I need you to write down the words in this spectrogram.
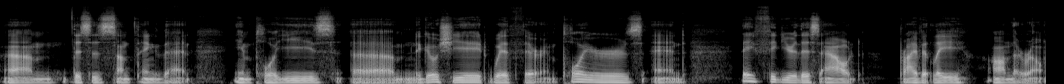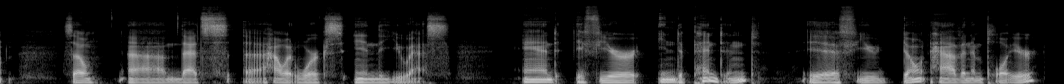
Um, this is something that employees um, negotiate with their employers and they figure this out privately on their own. So um, that's uh, how it works in the US. And if you're independent, if you don't have an employer,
